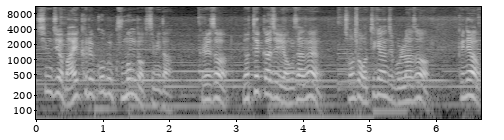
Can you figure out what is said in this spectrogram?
심지어 마이크를 꼽을 구멍도 없습니다. 그래서 여태까지 영상은 저도 어떻게 하는지 몰라서 그냥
